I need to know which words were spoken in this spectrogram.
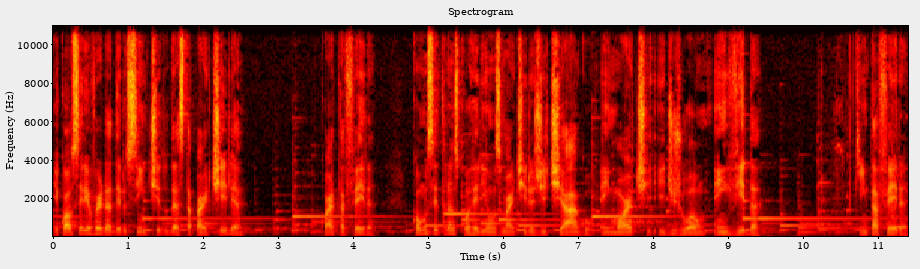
E qual seria o verdadeiro sentido desta partilha? Quarta-feira. Como se transcorreriam os martírios de Tiago em morte e de João em vida? Quinta-feira.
